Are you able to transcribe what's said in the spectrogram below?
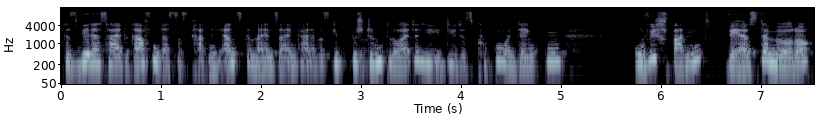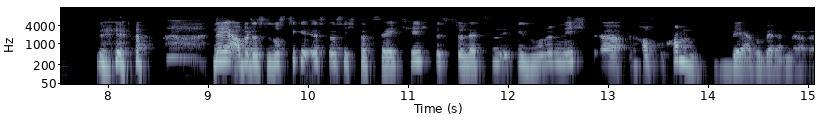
dass wir das halt raffen, dass das gerade nicht ernst gemeint sein kann. Aber es gibt bestimmt Leute, die, die das gucken und denken, oh, wie spannend, wer ist der Mörder? Ja. Naja, aber das Lustige ist, dass ich tatsächlich bis zur letzten Episode nicht äh, drauf gekommen wäre, wer der Mörder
